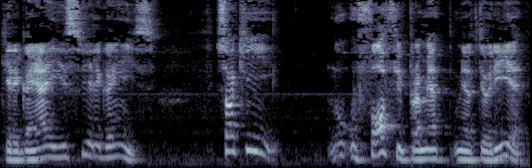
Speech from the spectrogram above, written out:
querer ganhar isso e ele ganha isso. Só que o FOF, para minha, minha teoria,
